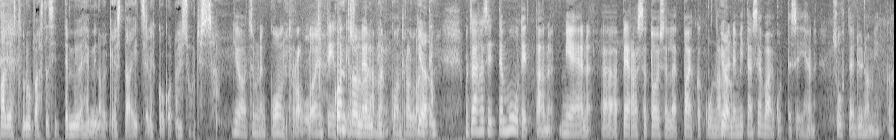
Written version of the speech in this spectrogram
paljastunut vasta sitten myöhemmin oikeastaan itselle kokonaisuudessaan. Joo, että semmoinen kontrollointi, kontrollointi. kontrollointi. Mutta sähän sitten muutit tämän miehen perässä toiselle paikkakunnalle, Joo. niin miten se vaikutti siihen suhteen dynamiikkaan?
